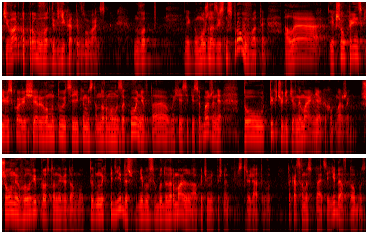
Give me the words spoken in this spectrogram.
чи варто пробувати в'їхати в Луганськ? Ну от, якби можна, звісно, спробувати, але якщо українські військові ще регламентуються якимись там нормами законів, та у них є якісь обмеження, то у тих чудиків немає ніяких обмежень. Що у них в голові, просто невідомо. Ти до них під'їдеш, ніби все буде нормально, а потім він почне стріляти. От така сама ситуація. Їде автобус,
